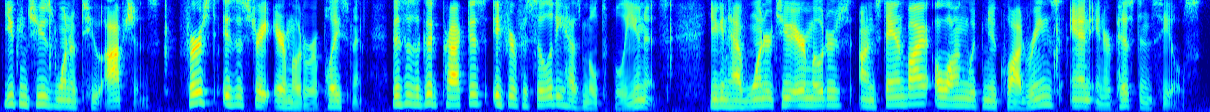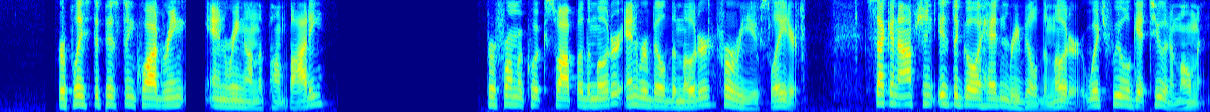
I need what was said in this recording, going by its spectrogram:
you can choose one of two options. First is a straight air motor replacement. This is a good practice if your facility has multiple units. You can have one or two air motors on standby along with new quad rings and inner piston seals. Replace the piston quad ring and ring on the pump body, perform a quick swap of the motor and rebuild the motor for reuse later. Second option is to go ahead and rebuild the motor, which we will get to in a moment.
